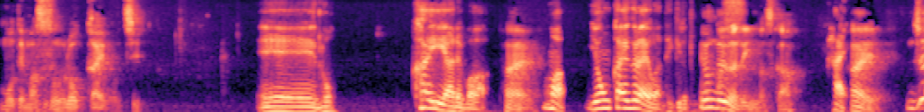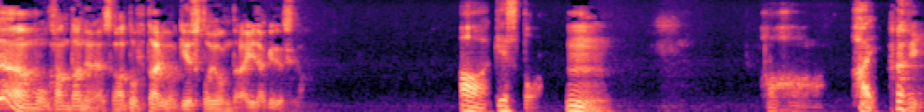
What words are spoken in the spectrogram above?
持てます？その6回のうち。えー、6回あれば、はい。まあ、4回ぐらいはできると思い4ます。回ができますか？はい。はい。じゃあもう簡単じゃないですか。あと2人はゲスト呼んだらいいだけですよ。ああ、ゲスト。うん。はあ。はい。はい。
